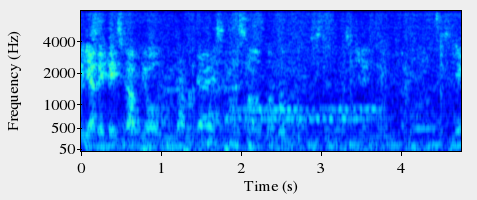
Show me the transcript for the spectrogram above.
bag. Yeah, they based off the old rubber guys. Yeah.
